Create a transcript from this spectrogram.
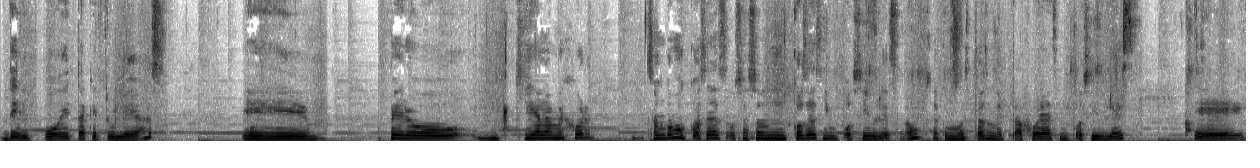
del poeta que tú leas eh, pero que a lo mejor son como cosas, o sea, son cosas imposibles, ¿no? O sea, como estas metáforas imposibles. Eh,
